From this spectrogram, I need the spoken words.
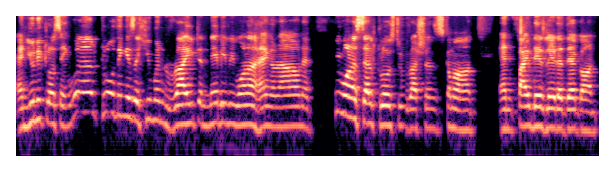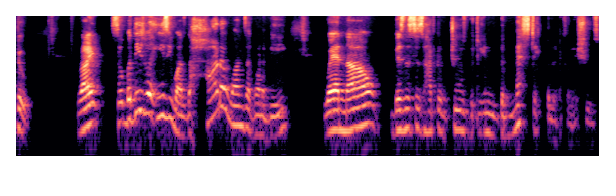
And Uniqlo saying, Well, clothing is a human right, and maybe we want to hang around and we want to sell clothes to Russians. Come on. And five days later, they're gone too right? So, but these were easy ones. The harder ones are going to be where now businesses have to choose between domestic political issues,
